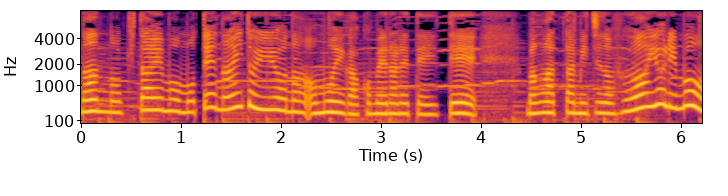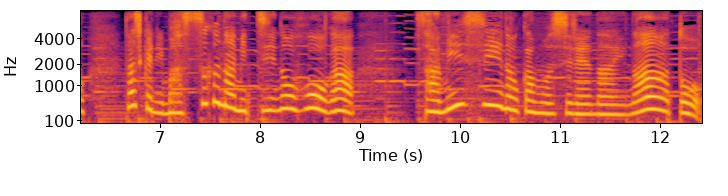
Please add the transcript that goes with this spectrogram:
何の期待も持てないというような思いが込められていて、曲がった道の不安よりも確かにまっすぐな道の方が寂しいのかもしれないなぁと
